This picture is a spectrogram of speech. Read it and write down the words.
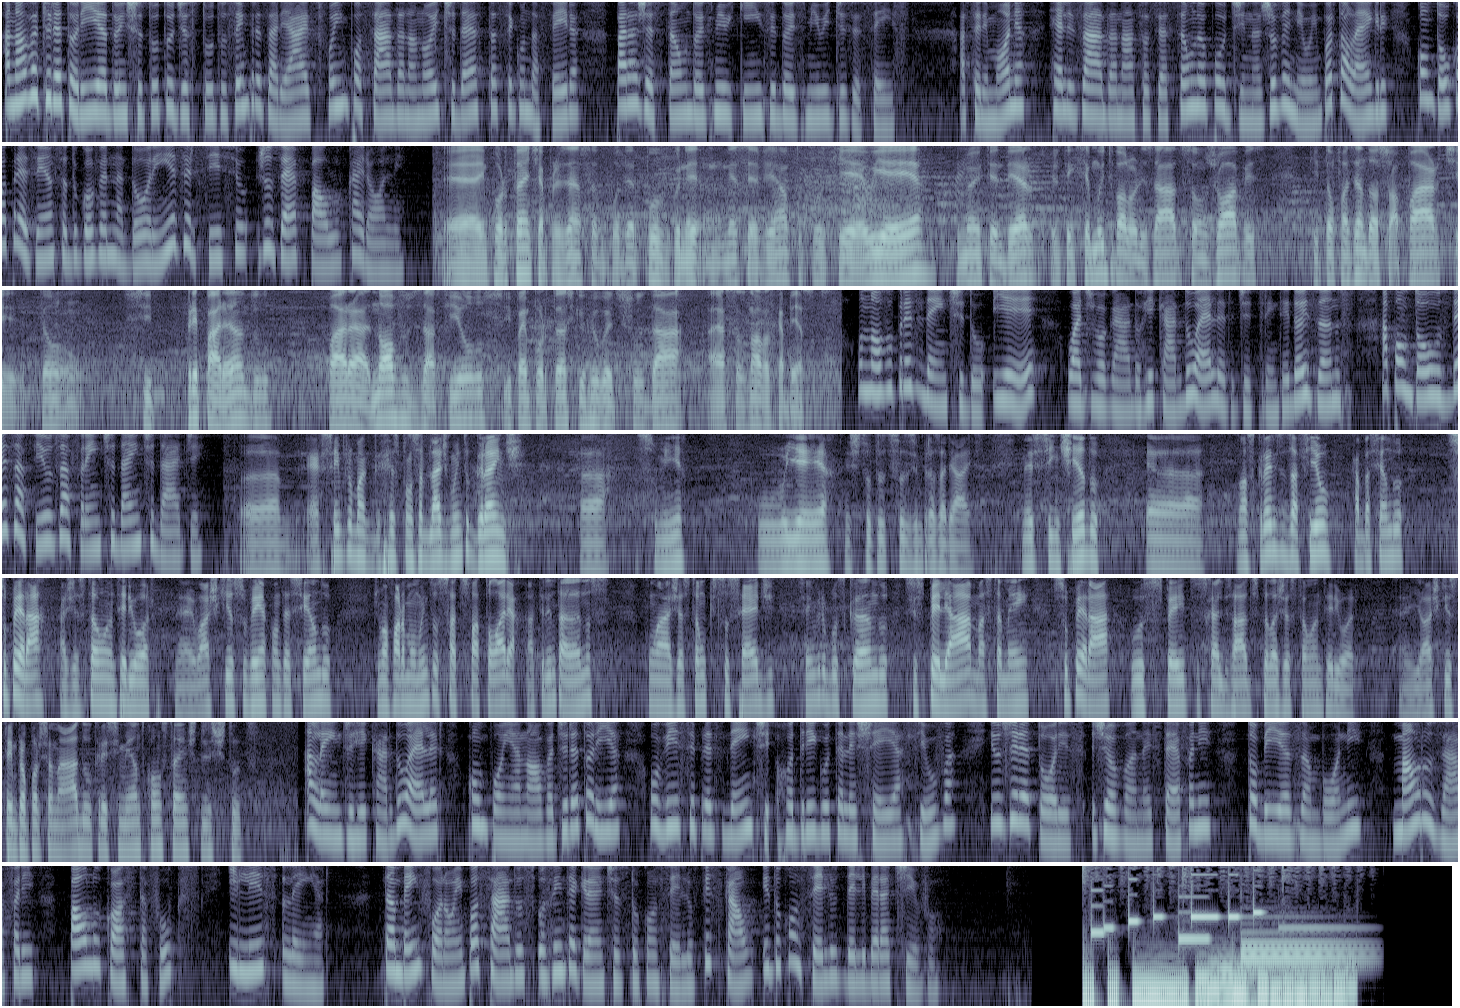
A nova diretoria do Instituto de Estudos Empresariais foi empossada na noite desta segunda-feira para a gestão 2015-2016. A cerimônia, realizada na Associação Leopoldina Juvenil em Porto Alegre, contou com a presença do governador em exercício, José Paulo Cairoli. É importante a presença do poder público nesse evento, porque o IEE, no meu entender, ele tem que ser muito valorizado, são jovens que estão fazendo a sua parte, estão se preparando para novos desafios e para a importância que o Rio Grande do Sul dá a essas novas cabeças. O novo presidente do IEE, o advogado Ricardo Heller, de 32 anos, apontou os desafios à frente da entidade. Uh, é sempre uma responsabilidade muito grande uh, assumir o IEE, Instituto de Estudos Empresariais. Nesse sentido, uh, nosso grande desafio acaba sendo superar a gestão anterior. Né? Eu acho que isso vem acontecendo de uma forma muito satisfatória há 30 anos, com a gestão que sucede, sempre buscando se espelhar, mas também superar os feitos realizados pela gestão anterior. E eu acho que isso tem proporcionado o crescimento constante do Instituto. Além de Ricardo Heller, compõe a nova diretoria o vice-presidente Rodrigo Telecheia Silva e os diretores Giovanna Stefani, Tobias Zamboni, Mauro Zafari, Paulo Costa Fux e Liz Lenhar. Também foram empossados os integrantes do Conselho Fiscal e do Conselho Deliberativo.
